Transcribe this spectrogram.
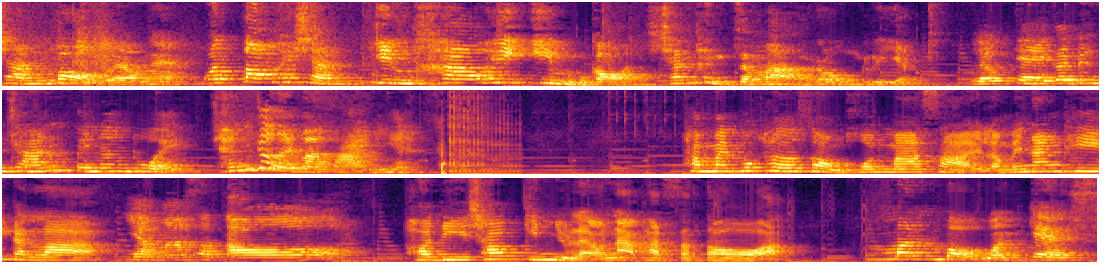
ฉันบอกแล้วไง ว่าต้องให้ฉันกินข้าวให้อิ่มก่อน ฉันถึงจะมาโรงเรียน แล้วแกก็ดึงฉันไปนั่งด้วย ฉันก็เลยมาสายนี่ไง ทำไมพวกเธอสองคนมาสายแล้วไม่นั่งที่กันล่ะ อย่ามาสตอ พอดีชอบกินอยู่แล้วน่ะผัดสตออะมันบอกว่าแกส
